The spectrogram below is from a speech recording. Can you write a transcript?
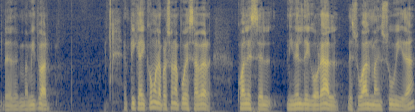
de, de explica ahí cómo la persona puede saber cuál es el nivel de goral de su alma en su vida,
